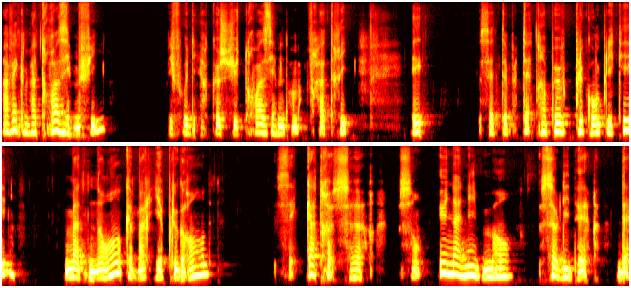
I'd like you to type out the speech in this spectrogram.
avec ma troisième fille. Il faut dire que je suis troisième dans ma fratrie. Et c'était peut-être un peu plus compliqué maintenant que Marie est plus grande. Ces quatre sœurs sont unanimement solidaires d'elle.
